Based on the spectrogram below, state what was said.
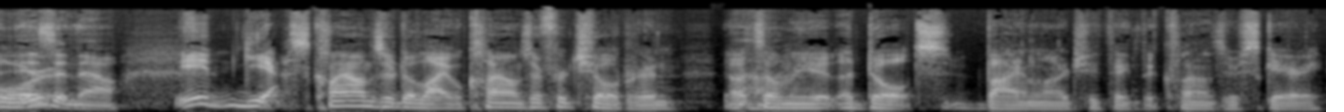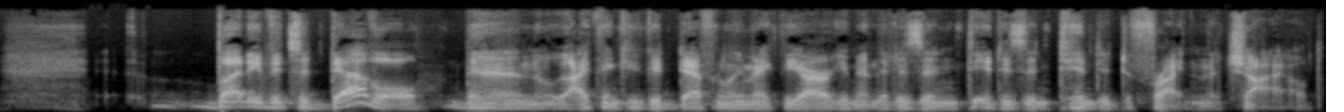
or is it now? It, yes, clowns are delightful. Clowns are for children. Uh-huh. It's only adults, by and large, who think that clowns are scary. But if it's a devil, then I think you could definitely make the argument that it is intended to frighten the child,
